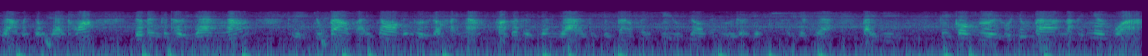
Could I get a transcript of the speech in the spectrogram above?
vào cái chỗ giải thoát. Cho nên cái thời gian ngắn thì chúng ta phải cho cái người đó phải nằm. Và cái thời gian dài thì chúng ta phải chịu cho cái người đó dần thời gian dài. Tại vì cái con người của chúng ta là cái nhân quả.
